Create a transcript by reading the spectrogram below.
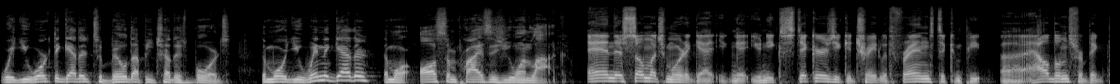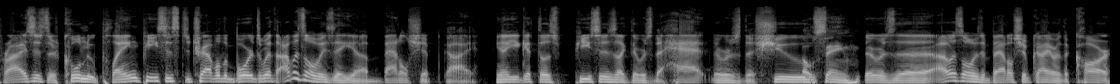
where you work together to build up each other's boards. The more you win together, the more awesome prizes you unlock. And there's so much more to get. You can get unique stickers. You could trade with friends to compete uh, albums for big prizes. There's cool new playing pieces to travel the boards with. I was always a uh, battleship guy. You know, you get those pieces like there was the hat, there was the shoe. Oh, same. There was the. I was always a battleship guy or the car.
